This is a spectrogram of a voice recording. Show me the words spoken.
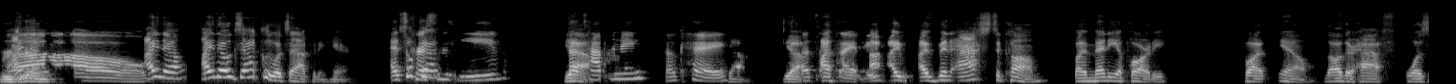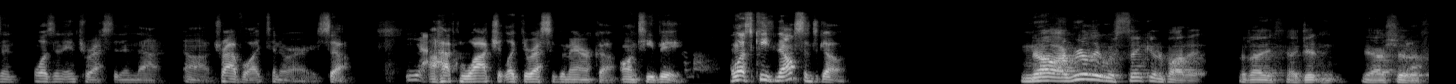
Revenge. Wow. I know. I know exactly what's happening here. It's, it's okay. Christmas Eve. Yeah. That's happening. Okay. Yeah. Yeah. That's exciting. I, I've I've been asked to come by many a party, but you know, the other half wasn't wasn't interested in that uh, travel itinerary. So yeah, I'll have to watch it like the rest of America on TV, unless Keith Nelson's going. No, I really was thinking about it, but I I didn't. Yeah, I should have.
